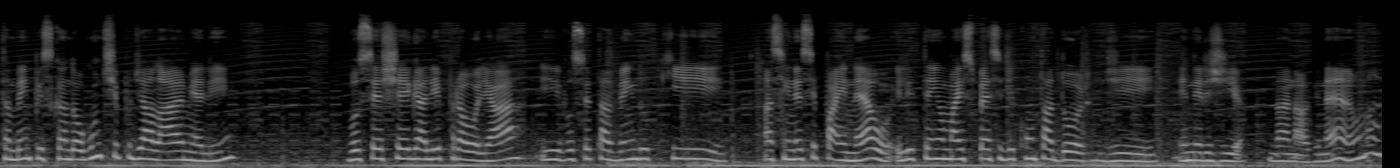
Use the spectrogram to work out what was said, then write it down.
também piscando algum tipo de alarme ali. Você chega ali para olhar e você tá vendo que assim nesse painel ele tem uma espécie de contador de energia na nave, né? Uma,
